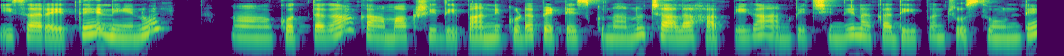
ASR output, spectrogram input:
ఈసారి అయితే నేను కొత్తగా కామాక్షి దీపాన్ని కూడా పెట్టేసుకున్నాను. చాలా హ్యాపీగా అనిపించింది నాకు ఆ దీపం చూస్తూ ఉంటే.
